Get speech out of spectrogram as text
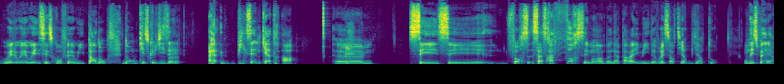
Oui, oui, oui, c'est ce qu'on fait. Oui, pardon. Donc, qu'est-ce que je disais Pixel 4a. Euh, c'est, c'est, ça sera forcément un bon appareil, mais il devrait sortir bientôt. On espère.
